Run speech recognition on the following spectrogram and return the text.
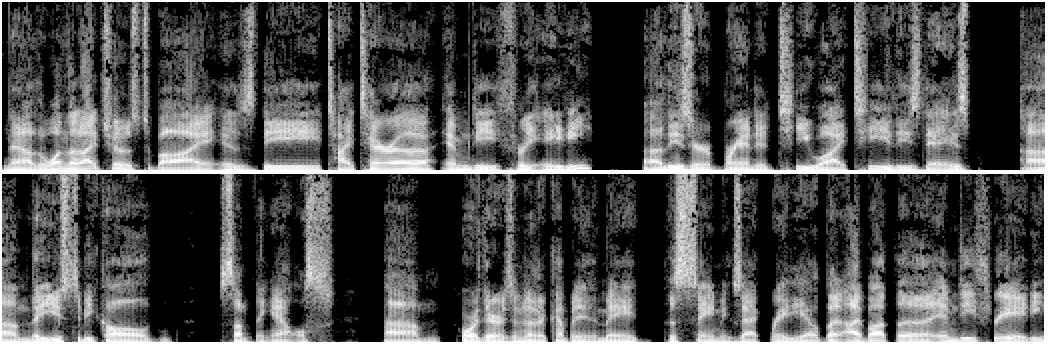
Now, the one that I chose to buy is the Tytera MD380. Uh, these are branded TYT these days. Um, they used to be called something else. Um, or there's another company that made the same exact radio, but I bought the MD380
